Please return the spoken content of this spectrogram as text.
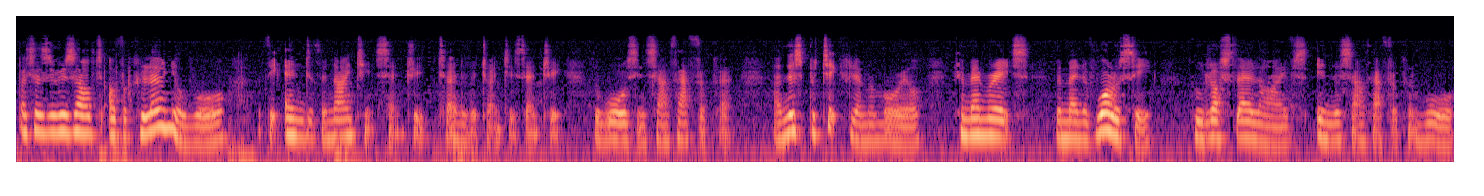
but as a result of a colonial war at the end of the 19th century, turn of the 20th century, the wars in South Africa. And this particular memorial commemorates the men of Wallasey who lost their lives in the South African War,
